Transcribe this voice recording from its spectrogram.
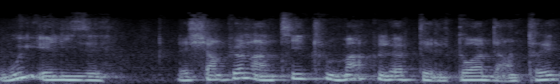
Oui, Élisée. Les champions en titre marquent leur territoire d'entrée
